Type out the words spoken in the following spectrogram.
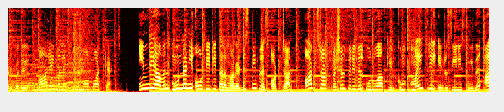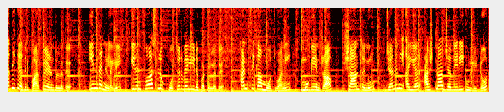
கொண்டிருப்பது மாலை மலர் சினிமா பாட்காஸ்ட். இந்தியாவின் முன்னணி ஓடிடி தளமான Disney plus Hotstar Hotstar special பிரிவில் உருவாக்கியிருக்கும் மைத்ரி என்ற சீரீஸ் மீது அதிக எதிர்பார்ப்பு எழுந்துள்ளது. இந்த நிலையில் இதன் ஃபர்ஸ்ட் லுக் போஸ்டர் வெளியிடப்பட்டுள்ளது. ஹன்சிகா மோத்வானி முகேன் ராவ் சாந்தனு ஜனனி ஐயர் அஷ்னா ஜவேரி உள்ளிட்டோர்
